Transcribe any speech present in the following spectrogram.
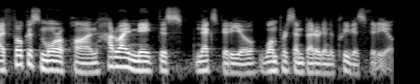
I focus more upon how do I make this next video 1% better than the previous video?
